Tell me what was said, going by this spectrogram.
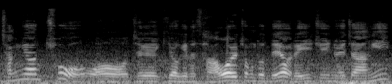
작년 초, 어, 제 기억에는 4월 정도인데요. 레이주인 회장이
